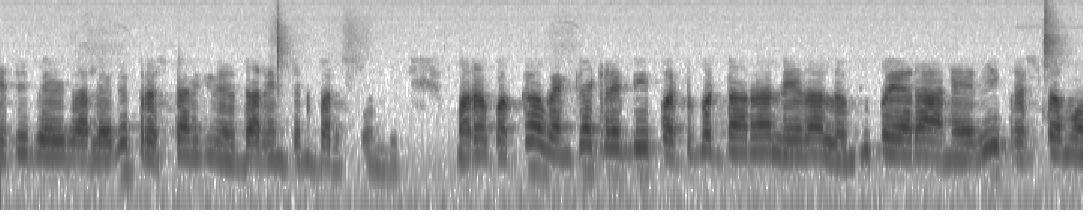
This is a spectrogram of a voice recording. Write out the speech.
ఏసీబీ అధికారులు అయితే ప్రస్తుతానికి నిర్ధారించిన పరిస్థితి ఉంది. మరోపక్క వెంకటరెడ్డి పట్టుబడ్డారా లేదా లొంగిపోయారా అనేది ప్రస్తుతము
